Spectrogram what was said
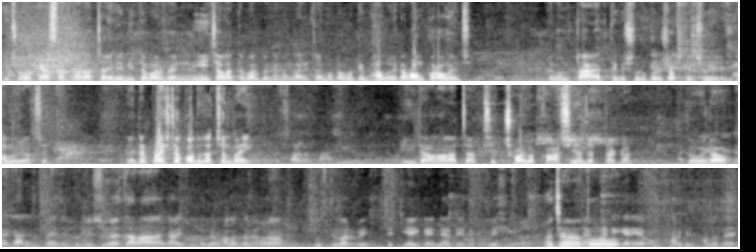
কিছু ওকে আছে, আপনারা চাইলে নিতে পারবেন, নিয়েই চালাতে পারবেন এবং গাড়িটা মোটামুটি ভালো, এটা রং করা হয়েছে এবং টায়ার থেকে শুরু করে সব কিছুই ভালোই আছে। তো এটার প্রাইসটা কত যাচ্ছেন ভাই? এইটা ওনারা চাচ্ছে ছয় লক্ষ আশি হাজার টাকা। তো এটা গাড়ির প্রাইস একটু বেশি হয় যারা গাড়ি সম্পর্কে ভালো জানে ওরা বুঝতে পারবে যে টিআই কাইনা রেট একটু বেশি হয়। আচ্ছা তো গাড়ি এবং সার্ভিস ভালো দেয়।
